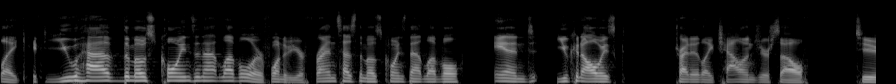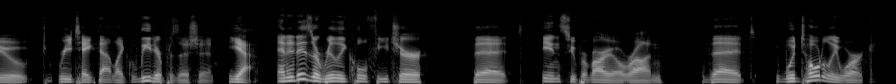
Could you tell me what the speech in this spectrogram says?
like if you have the most coins in that level or if one of your friends has the most coins in that level and you can always try to like challenge yourself to retake that like leader position Yeah. and it is a really cool feature that in Super Mario Run that would totally work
